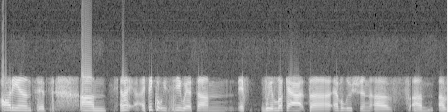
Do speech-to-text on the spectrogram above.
audience its um and i i think what we see with um if we look at the evolution of um, of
